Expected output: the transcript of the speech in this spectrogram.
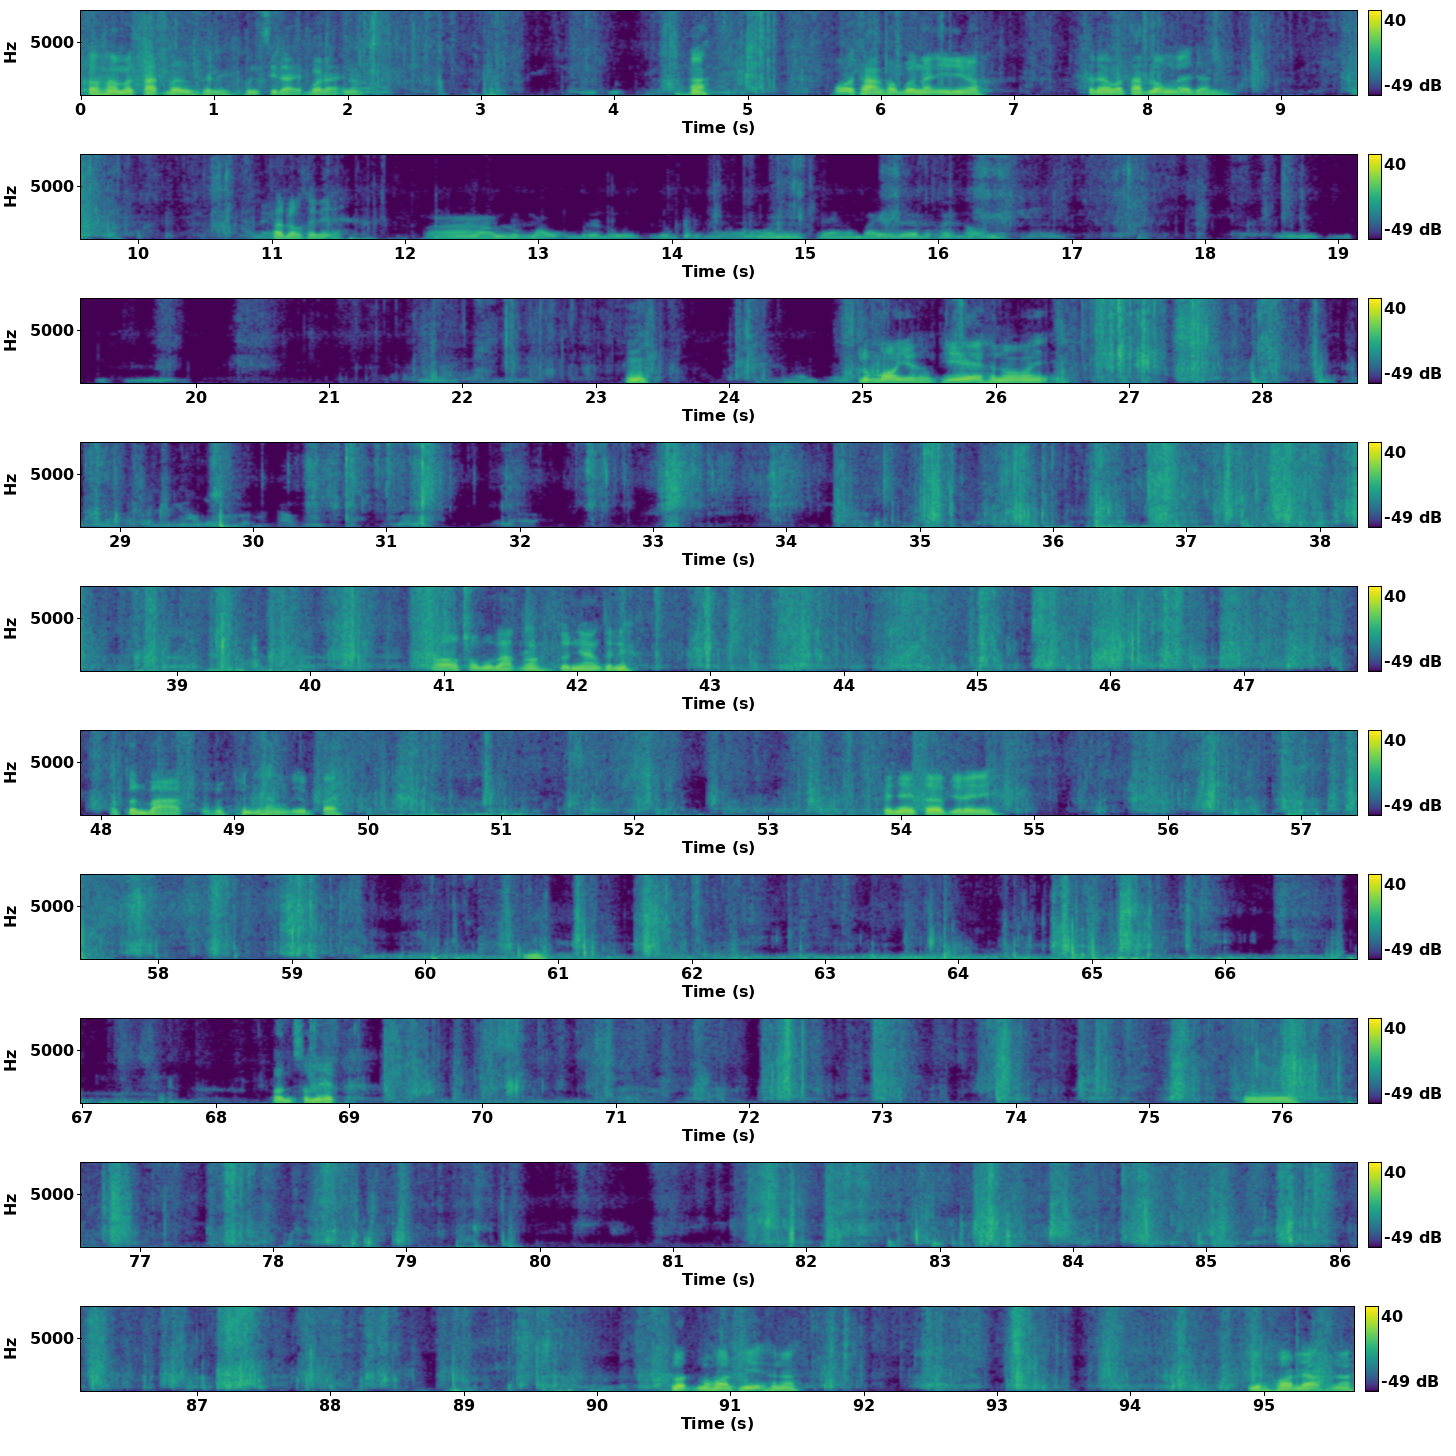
เขาหามาตัดเบิ้งเท่านี้มันสิได้บ่ได้เนาะฮะโอ้ทางเขาเบิ้งนั่นอีดีเนาะแสดงว่าตัดลงแล้วจันตัดลงเท่านี้อ้าวลูกเมาบ่ได้ลงลูก แรงใบเรื่อยบ่ค่อยเขาเนี่ยลูกหมออยู่ทางพี่ขน้อยอ๋อเขาบบักเนาะต้นยางตัวนี้เอา ต้นบากต้นยางลืมไปเป็นไงเติบอยู่ได้นี่นี่ต้นสเมก อ้ รถมาฮอดพี่นะนี่ฮอดแล้วนะ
